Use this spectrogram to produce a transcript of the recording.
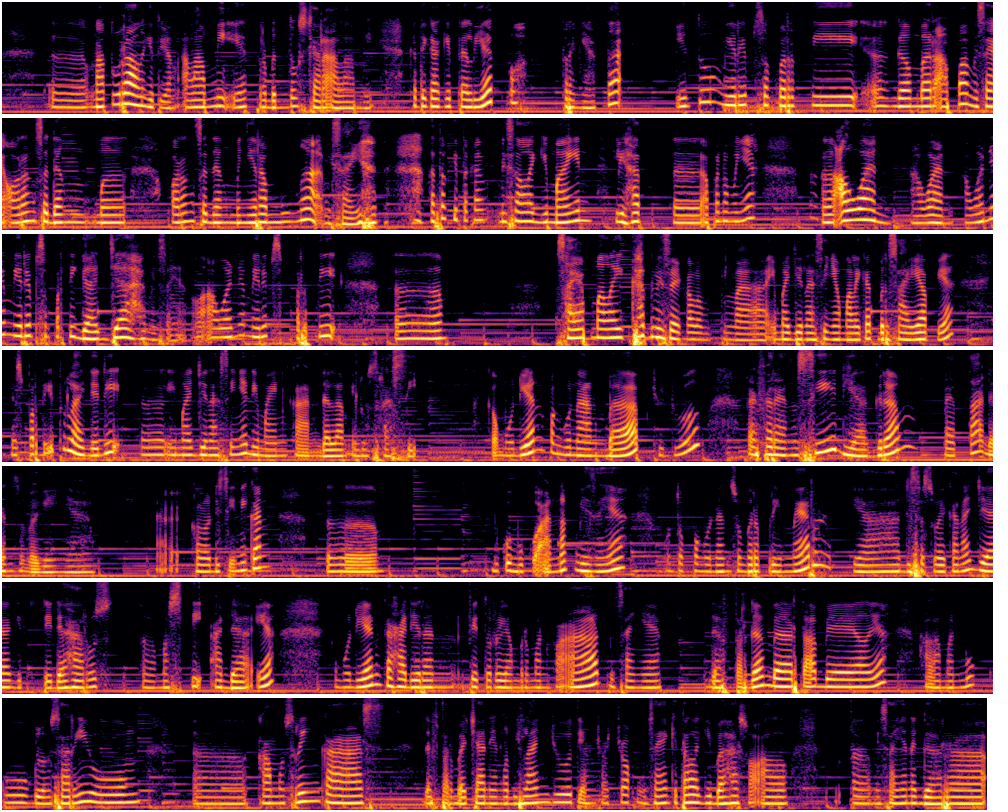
uh, natural gitu yang alami ya terbentuk secara alami. Ketika kita lihat oh ternyata itu mirip seperti uh, gambar apa? Misalnya orang sedang me, orang sedang menyiram bunga misalnya. Atau kita kan misal lagi main lihat uh, apa namanya uh, awan. Awan. Awannya mirip seperti gajah misalnya. Oh, awannya mirip seperti uh, sayap malaikat misalnya. Kalau pernah imajinasinya malaikat bersayap ya ya seperti itulah. Jadi e, imajinasinya dimainkan dalam ilustrasi. Kemudian penggunaan bab judul referensi diagram peta dan sebagainya. Nah, kalau di sini kan e, buku-buku anak biasanya untuk penggunaan sumber primer ya disesuaikan aja gitu tidak harus e, mesti ada ya kemudian kehadiran fitur yang bermanfaat misalnya daftar gambar, tabel ya, halaman buku, glosarium, uh, kamus ringkas, daftar bacaan yang lebih lanjut yang cocok. Misalnya kita lagi bahas soal uh, misalnya negara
